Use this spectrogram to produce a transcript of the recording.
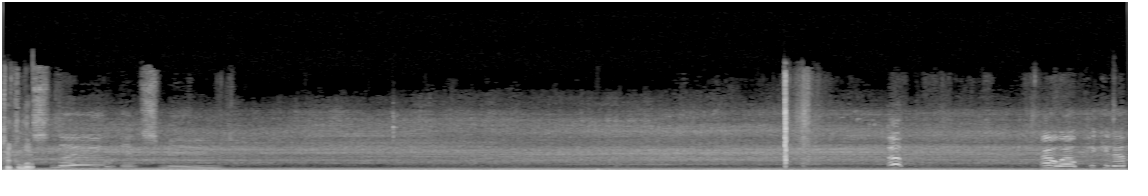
took a little. Slow and smooth. Oh, oh well, pick it up.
